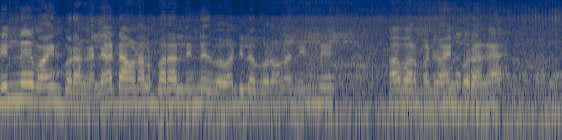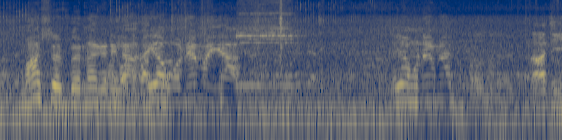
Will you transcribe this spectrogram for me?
நின்று வாங்கிட்டு போகிறாங்க லேட்டாக ஆனாலும் பரவாயில்ல நின்று இப்போ வண்டியில் போகிறவங்களாம் நின்று வியாபாரம் பண்ணி வாங்கிட்டு போகிறாங்க மாஸ்டர் பேர்னா கேட்டீங்களா? ஐயா உங்கள் நேம் ஐயா? ஐயா உங்கள் நேம் ராஜி.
